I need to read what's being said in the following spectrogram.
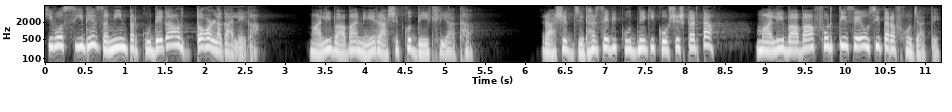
कि वो सीधे ज़मीन पर कूदेगा और दौड़ लगा लेगा। माली बाबा ने राशिद को देख लिया था। राशिद जिधर से भी कूदने की कोशिश करता, माली बाबा फुर्ती से उसी तरफ़ हो जाते।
